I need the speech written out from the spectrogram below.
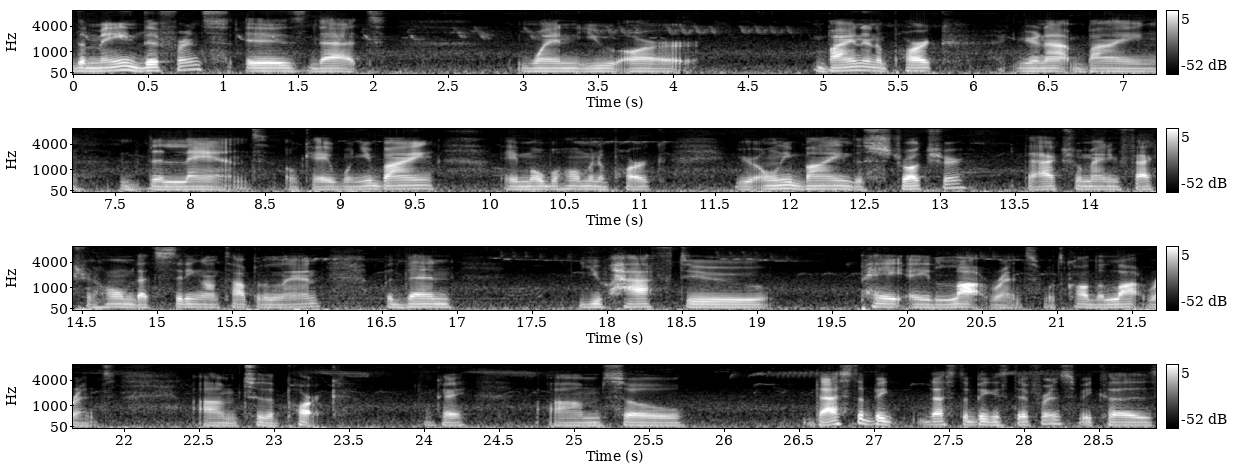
the main difference is that when you are buying in a park, you're not buying the land. Okay? When you're buying a mobile home in a park, you're only buying the structure, the actual manufactured home that's sitting on top of the land, but then you have to pay a lot rent, what's called the lot rent, um, to the park. Okay, um, so that's the big that's the biggest difference because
